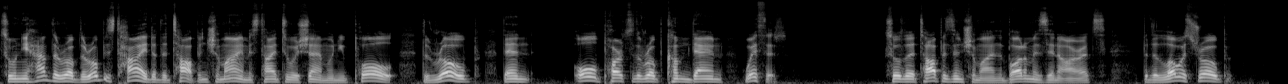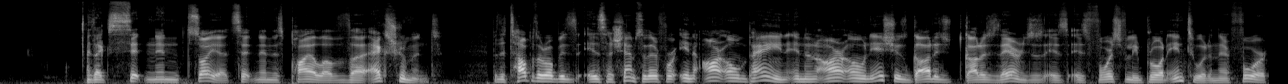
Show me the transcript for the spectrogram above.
So when you have the rope, the rope is tied at the top. In Shemaim, is tied to Hashem. When you pull the rope, then all parts of the rope come down with it. So the top is in Shemaim, the bottom is in Aretz, but the lowest rope is like sitting in soya, it's sitting in this pile of uh, excrement but the top of the rope is, is Hashem. So therefore, in our own pain and in our own issues, God is God is there and just is, is forcefully brought into it. And therefore,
